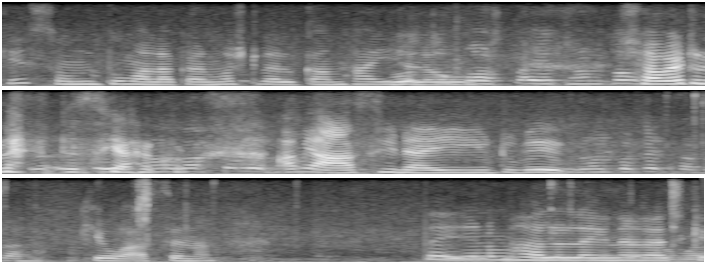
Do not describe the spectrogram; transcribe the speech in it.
কি Santu Malakar most welcome hi hello সবাই একটু লাইভটা শেয়ার করো। আমি আসি না এই ইউটিউবে কেউ আসে না। তাই জন্য ভালো লাগে না আর আজকে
